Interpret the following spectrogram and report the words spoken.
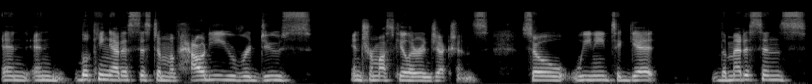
and and looking at a system of how do you reduce intramuscular injections so we need to get the medicines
